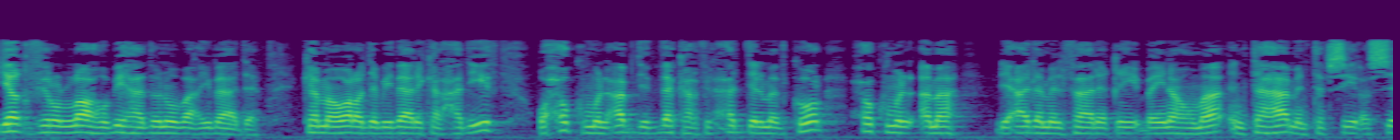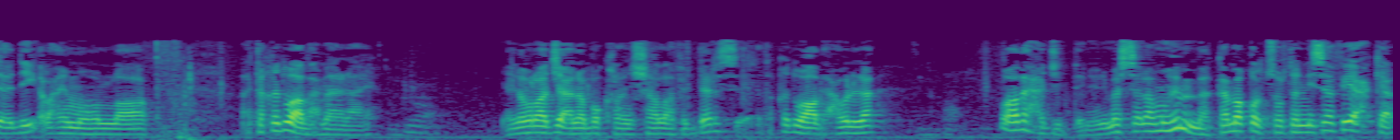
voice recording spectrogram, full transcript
يغفر الله بها ذنوب عباده. كما ورد بذلك الحديث وحكم العبد الذكر في الحد المذكور حكم الأمة لعدم الفارق بينهما. انتهى من تفسير السعدي رحمه الله. أعتقد واضح من الآية يعني لو راجعنا بكرة إن شاء الله في الدرس أعتقد واضح ولا واضحة جدا. يعني مسألة مهمة. كما قلت سورة النساء في أحكام.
